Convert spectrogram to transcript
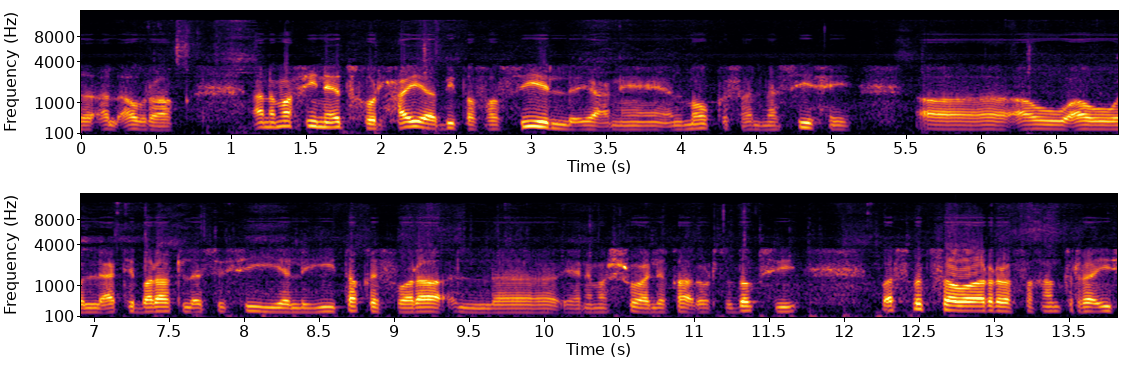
الأوراق. أنا ما فيني أدخل حقيقة بتفاصيل يعني الموقف المسيحي أو أو الاعتبارات الأساسية اللي هي تقف وراء يعني مشروع اللقاء الأرثوذكسي. بس بتصور فخامة الرئيس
